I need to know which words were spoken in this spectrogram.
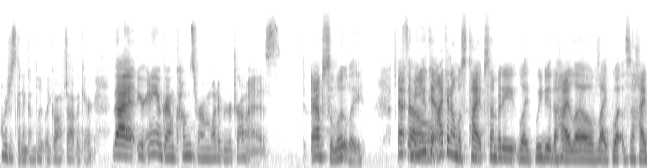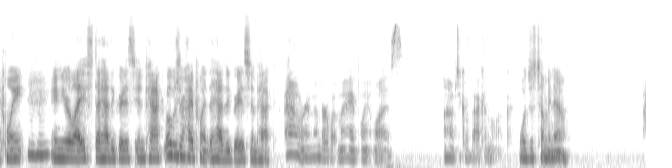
we're just going to completely go off topic here that your Enneagram comes from whatever your trauma is. Absolutely. I, I mean, you can. I can almost type somebody like we do the high low of like what was the high point in your life that had the greatest impact. What was Mhm. your high point that had the greatest impact? I don't remember what my high point was. I'll have to go back and look. Well, just tell me now. I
